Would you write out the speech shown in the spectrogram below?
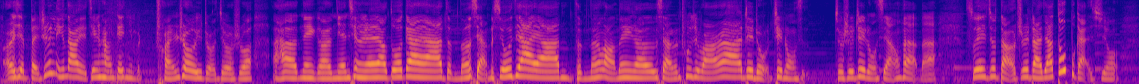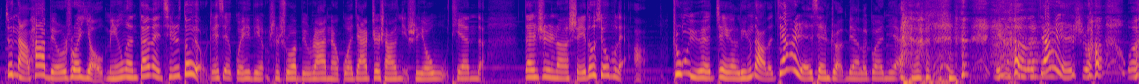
而且本身领导也经常给你们传授一种，就是说啊，那个年轻人要多干啊，怎么能想着休假呀？怎么能老那个想着出去玩啊？这种这种就是这种想法吧，所以就导致大家都不敢休。就哪怕比如说有明文单位，其实都有这些规定，是说比如说按照国家至少你是有五天的，但是呢谁都休不了。终于，这个领导的家人先转变了观念。领导的家人说：“我们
